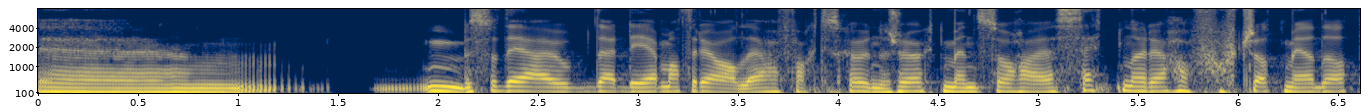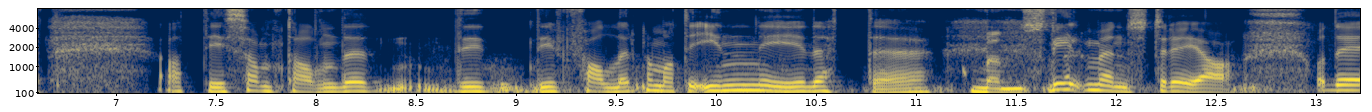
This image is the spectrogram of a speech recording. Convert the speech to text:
Ehm, Mm, Så det er jo det, er det materialet jeg faktisk har undersøkt, men så har jeg sett når jeg har fortsatt med det, at, at de samtalene de, de faller på en måte inn i dette mønsteret. Mønstre. Ja. Og det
